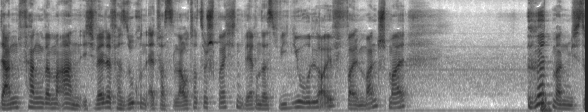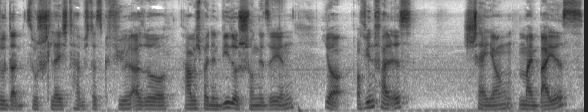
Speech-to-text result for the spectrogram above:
dann fangen wir mal an. Ich werde versuchen, etwas lauter zu sprechen, während das Video läuft, weil manchmal hört man mich so dann so schlecht, habe ich das Gefühl. Also habe ich bei den Videos schon gesehen. Ja, auf jeden Fall ist Chaeyoung mein Bias,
